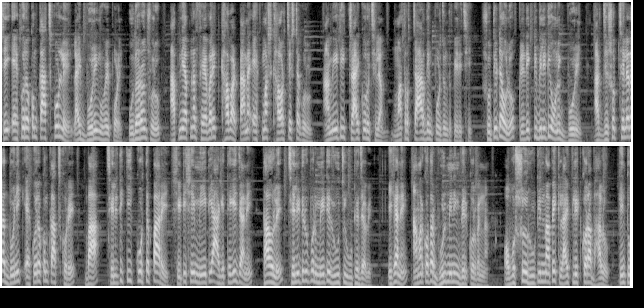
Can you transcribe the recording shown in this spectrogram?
সেই একই রকম কাজ করলে লাইফ বোরিং হয়ে পড়ে। উদাহরণস্বরূপ, আপনি আপনার ফেভারিট খাবার টানা এক মাস খাওয়ার চেষ্টা করুন। আমি এটি ট্রাই করেছিলাম, মাত্র চার দিন পর্যন্ত পেরেছি। সত্যিটা হলো প্রেডিক্টিবিলিটি অনেক বোরিং আর যেসব ছেলেরা দৈনিক একই রকম কাজ করে বা ছেলেটি কি করতে পারে সেটি সেই মেয়েটি আগে থেকেই জানে, তাহলে ছেলেটির উপর মেয়েটির রুচি উঠে যাবে। এখানে আমার কথার ভুল মিনিং বের করবেন না। অবশ্যই রুটিন মাফিক লাইফ লিড করা ভালো, কিন্তু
